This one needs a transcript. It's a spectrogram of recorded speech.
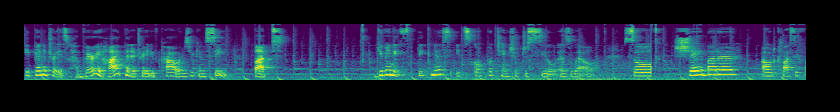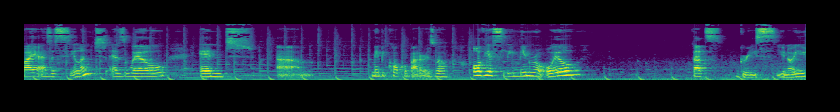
it penetrates very high penetrative power as you can see. But Given its thickness, it's got potential to seal as well. So shea butter, I would classify as a sealant as well. And um, maybe cocoa butter as well. Obviously mineral oil, that's grease, you know, you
